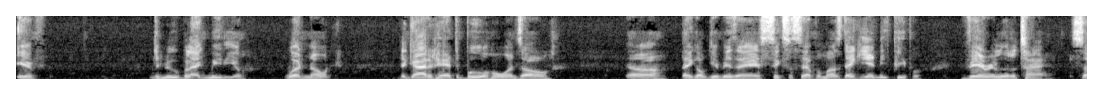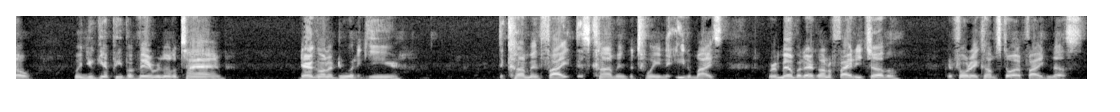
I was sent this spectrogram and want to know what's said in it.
if the new black media wasn't on it. The guy that had the bull horns on, uh, they gonna give his ass six or seven months. They give these people very little time. So when you give people very little time, they're gonna do it again. The coming fight that's coming between the Edomites, remember they're gonna fight each other before they come start fighting us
